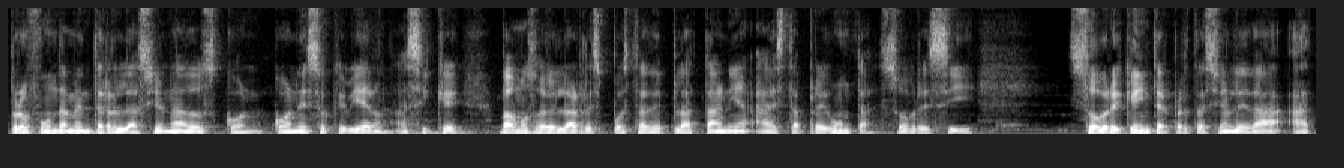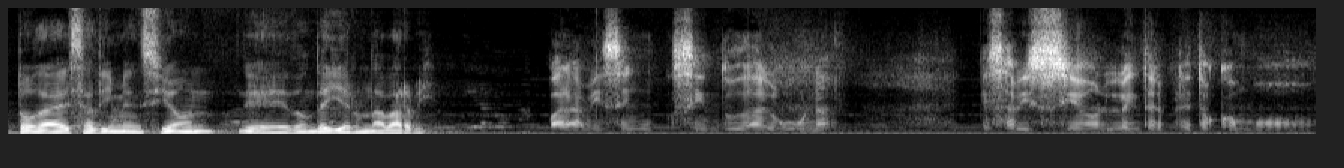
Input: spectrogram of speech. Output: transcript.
profundamente relacionados con, con eso que vieron. Así que vamos a ver la respuesta de Platania a esta pregunta sobre si sobre qué interpretación le da a toda esa dimensión eh, donde ella era una Barbie. Para mí, sin, sin duda alguna, esa visión la interpreto como,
